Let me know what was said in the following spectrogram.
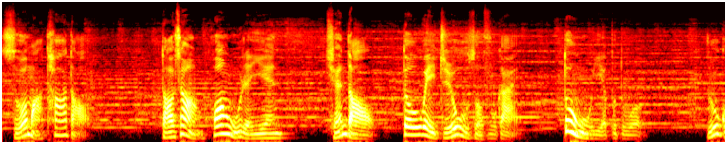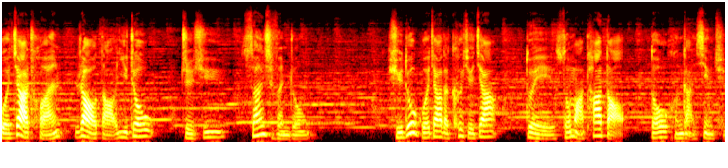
索马他岛。岛上荒无人烟，全岛都为植物所覆盖，动物也不多。如果驾船绕岛一周，只需三十分钟。许多国家的科学家对索马他岛都很感兴趣，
